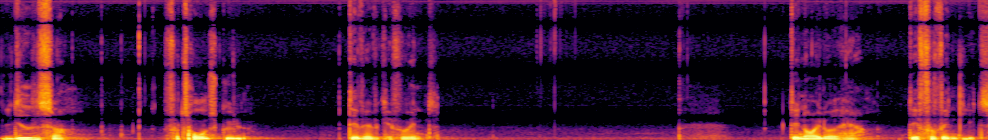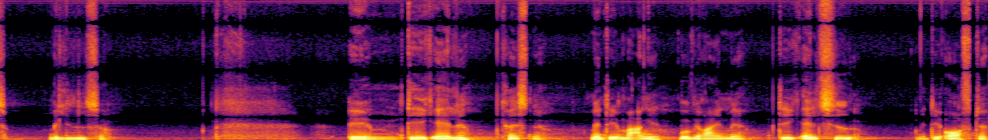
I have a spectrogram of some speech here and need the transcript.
Lidelser for troens skyld, det er, hvad vi kan forvente. Det er nøgleordet her. Det er forventeligt med lidelser. Øhm, det er ikke alle kristne, men det er mange, må vi regne med. Det er ikke altid, men det er ofte.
